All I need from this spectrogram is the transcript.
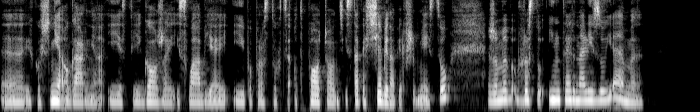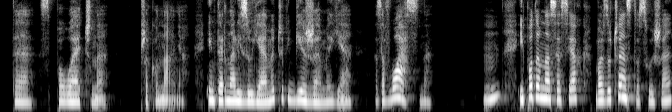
e, jakoś nie ogarnia i jest jej gorzej i słabiej i po prostu chce odpocząć i stawia siebie na pierwszym miejscu, że my po prostu internalizujemy te społeczne przekonania. Internalizujemy, czyli bierzemy je za własne. Mm? I potem na sesjach bardzo często słyszę,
